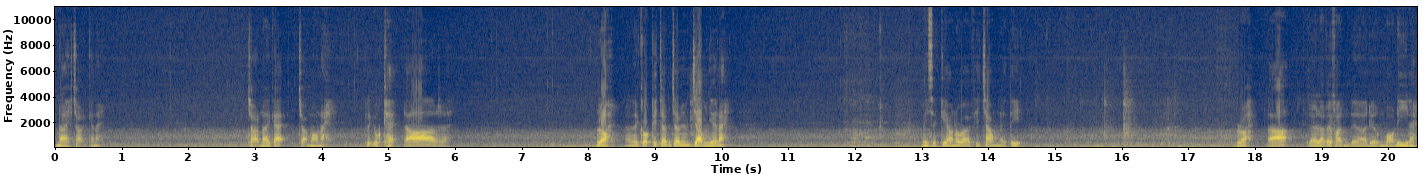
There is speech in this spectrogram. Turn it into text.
đây chọn cái này. Chọn đây cái chọn màu này. Click ok. Đó rồi. Rồi à, đây có cái chấm chấm chấm chấm như thế này. Mình sẽ kéo nó vào phía trong này tí. Rồi đó. Thì đây là cái phần đường bỏ đi này.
